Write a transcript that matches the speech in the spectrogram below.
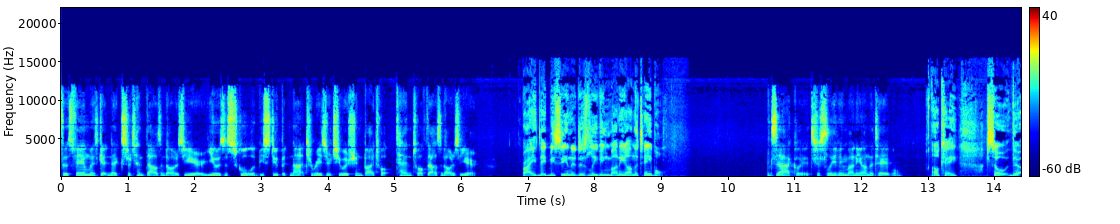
those families get an extra ten thousand dollars a year, you as a school would be stupid not to raise your tuition by $12, $10,000, $12,000 a year. Right? They'd be seeing it as leaving money on the table. Exactly. It's just leaving money on the table. Okay, so there,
